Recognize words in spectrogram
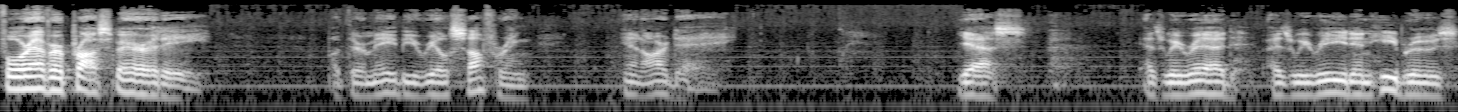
forever prosperity. But there may be real suffering in our day. Yes, as we read, as we read in Hebrews,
